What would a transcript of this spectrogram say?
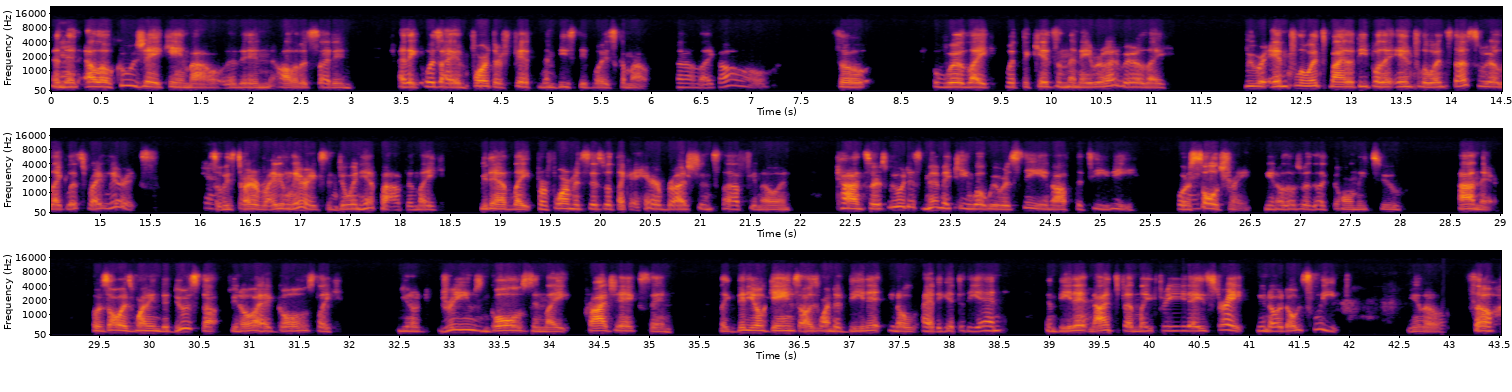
And yeah. then LL Cool J came out, and then all of a sudden, I think was I in fourth or fifth, and then Beastie Boys come out, and I'm like, oh, so we're like with the kids in the neighborhood, we were like, we were influenced by the people that influenced us. We were like, let's write lyrics. So we started writing lyrics and doing hip hop and like we'd have like performances with like a hairbrush and stuff, you know, and concerts. We were just mimicking what we were seeing off the TV or right. Soul Train. You know, those were like the only two on there. I was always wanting to do stuff. You know, I had goals like, you know, dreams and goals and like projects and like video games. I always wanted to beat it. You know, I had to get to the end and beat it. And I'd spend like three days straight, you know, don't sleep, you know. So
